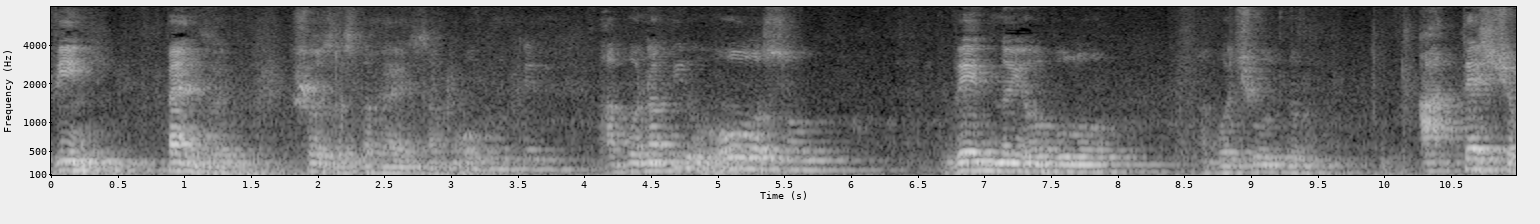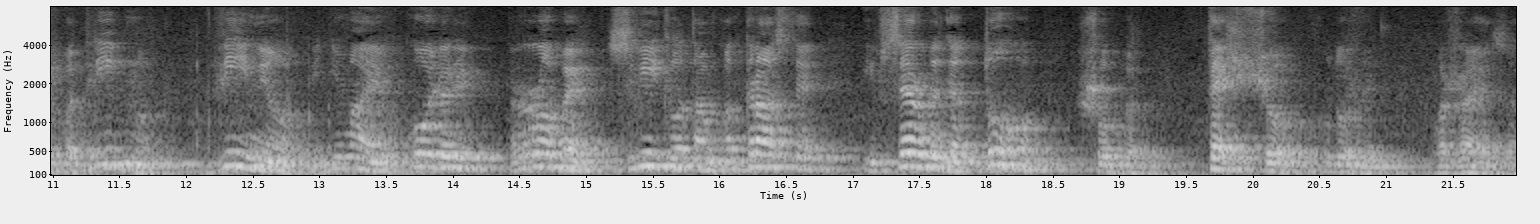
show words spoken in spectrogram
Він пензлем щось заставляє замовкнути, або на півголосу видно його було, або чутно. А те, що потрібно, він його піднімає в кольорі, робить світло, там контрасти і все робить для того, щоб те, що художник вважає за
